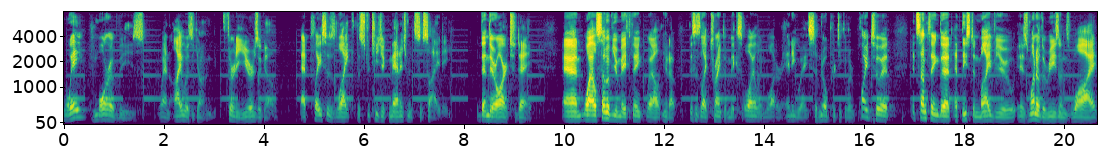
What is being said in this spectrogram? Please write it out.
way more of these when I was young, 30 years ago, at places like the Strategic Management Society than there are today. And while some of you may think, well, you know, this is like trying to mix oil and water anyway, so no particular point to it, it's something that, at least in my view, is one of the reasons why,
